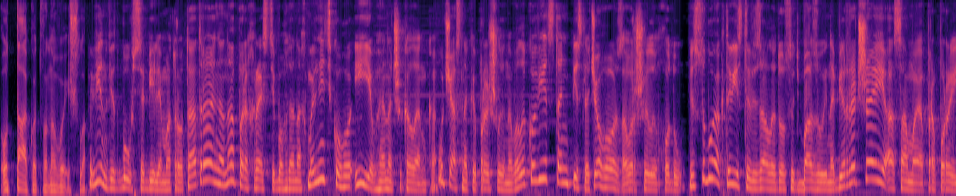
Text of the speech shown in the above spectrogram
от так от воно вийшло. Він відбувся біля метро Театральна на перехресті Богдана Хмельницького і Євгена Чекаленка. Учасники пройшли невелику відстань, після чого завершили ходу. Із собою активісти взяли досить базовий набір речей, а саме прапори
